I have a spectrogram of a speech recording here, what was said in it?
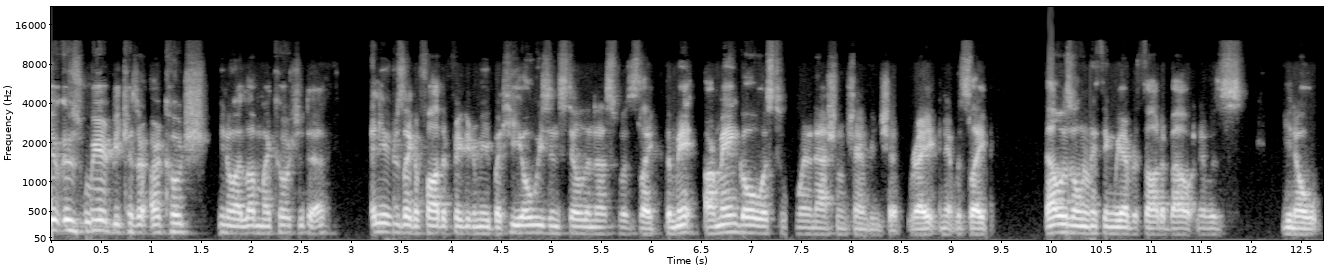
it was weird because our, our coach, you know, I love my coach to death, and he was like a father figure to me. But he always instilled in us was like the main our main goal was to win a national championship, right? And it was like that was the only thing we ever thought about, and it was you know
